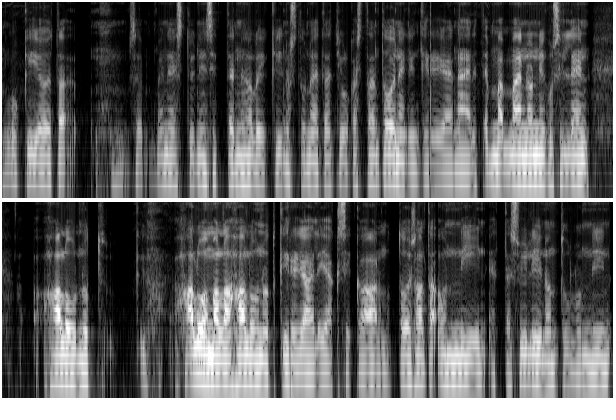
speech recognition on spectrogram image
lukijoita, se menestyi, niin sitten ne oli kiinnostuneita, että julkaistaan toinenkin kirja ja näin. Että mä, mä en ole niin kuin silleen halunnut, haluamalla halunnut kirjailijaksikaan, mutta toisaalta on niin, että syliin on tullut niin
